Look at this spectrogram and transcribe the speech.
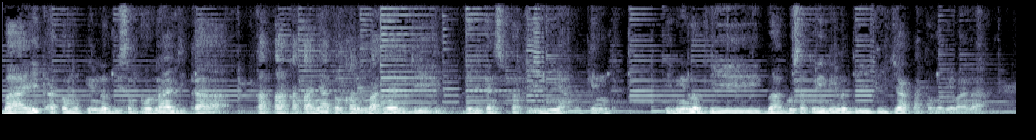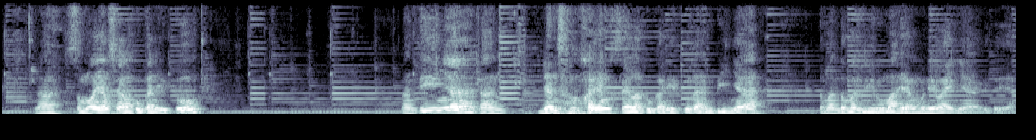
baik atau mungkin lebih sempurna jika kata-katanya atau kalimatnya dijadikan seperti ini ya. Mungkin ini lebih bagus atau ini lebih bijak atau bagaimana. Nah semua yang saya lakukan itu nantinya dan dan semua yang saya lakukan itu nantinya teman-teman di rumah yang menilainya gitu ya.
